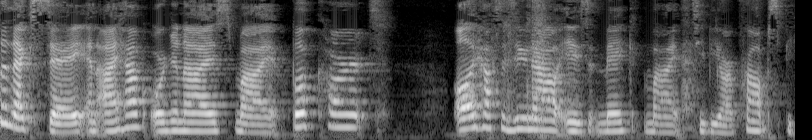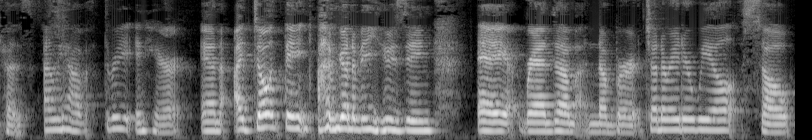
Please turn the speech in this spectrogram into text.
The next day and I have organized my book cart. All I have to do now is make my TBR prompts because I only have three in here and I don't think I'm to be using a random number generator wheel. So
